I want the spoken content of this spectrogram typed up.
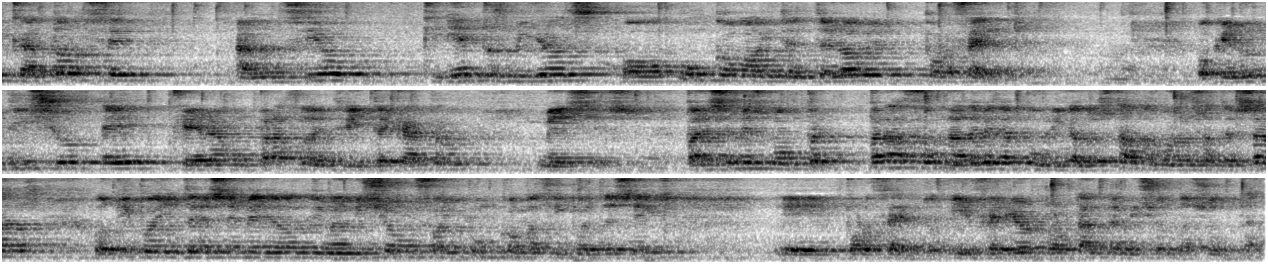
2014 anunciou 500 millóns ou 1,89%. O que non dixo é que era un prazo de 34 meses. Para ese mesmo prazo, na débeda pública do Estado con os artesanos, O tipo de interese medio da última emisión foi 1,56%, eh, por cento, inferior, por tanto, a emisión da xunta.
